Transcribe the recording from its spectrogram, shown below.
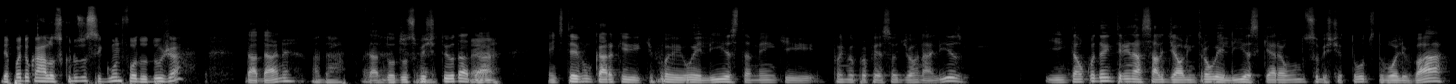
Depois do Carlos Cruz, o segundo foi o Dudu já? Dadá, né? Ah, dá. Da, verdade, Dudu é. substituiu o Dadá. É. A gente teve um cara que, que foi o Elias também, que foi meu professor de jornalismo. E então, quando eu entrei na sala de aula, entrou o Elias, que era um dos substitutos do Bolivar.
